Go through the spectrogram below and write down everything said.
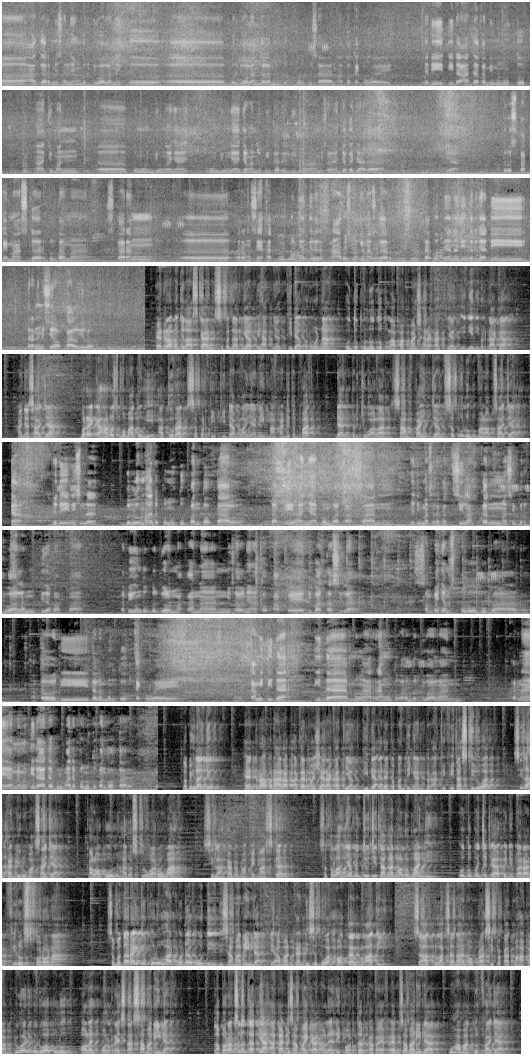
uh, agar misalnya yang berjualan itu uh, berjualan dalam bentuk bungkusan atau take away. Jadi tidak ada kami menutup. Nah, cuman uh, pengunjungannya pengunjungnya jangan lebih dari lima, misalnya jaga jarak ya. Terus pakai masker terutama. Sekarang eh, orang sehat maupun yang tidak sehat harus pakai masker. Takutnya nanti terjadi transmisi lokal gitu loh. Hendra menjelaskan sebenarnya pihaknya tidak berwenang untuk menutup lapak masyarakat yang ingin berdagang. Hanya saja, mereka harus mematuhi aturan seperti tidak melayani makan di tempat dan berjualan sampai jam 10 malam saja. Ya, jadi ini sebenarnya belum ada penutupan total tapi hanya pembatasan. Jadi masyarakat silahkan masih berjualan tidak apa-apa. Tapi untuk berjualan makanan misalnya atau kafe dibatasi lah sampai jam 10 bubar atau di dalam bentuk take away. Kami tidak tidak melarang untuk orang berjualan. Karena ya memang tidak ada belum ada penutupan total. Lebih lanjut Hendra berharap agar masyarakat yang tidak ada kepentingan beraktivitas di luar silahkan di rumah saja Kalaupun harus keluar rumah, silahkan memakai masker, setelahnya mencuci tangan lalu mandi untuk mencegah penyebaran virus corona. Sementara itu puluhan muda-mudi di Samarinda diamankan di sebuah hotel Melati saat pelaksanaan operasi Pekat Mahakam 2020 oleh Polresta Samarinda. Laporan selengkapnya akan disampaikan oleh reporter KPFM Samarinda, Muhammad Nur Fajar.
